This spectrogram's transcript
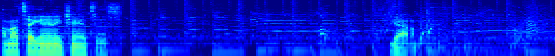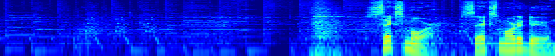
I'm not taking any chances. Got him. Six more. Six more to do.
